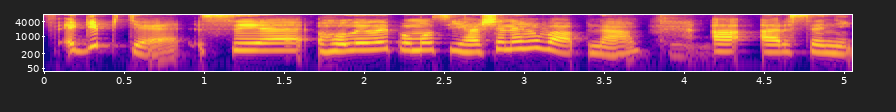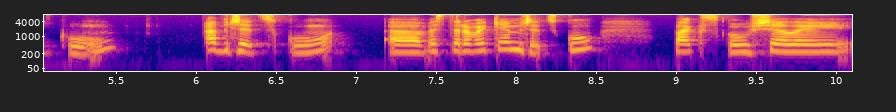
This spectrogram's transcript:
V Egyptě si je holili pomocí hašeného vápna a arseniku a v Řecku, ve starověkém Řecku, pak zkoušeli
